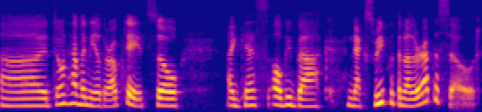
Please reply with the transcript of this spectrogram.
I uh, don't have any other updates, so I guess I'll be back next week with another episode.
